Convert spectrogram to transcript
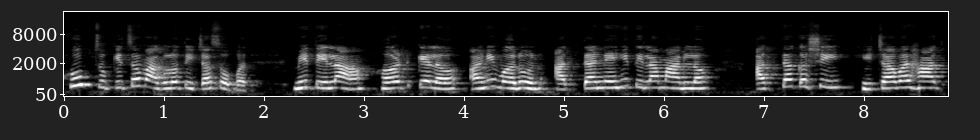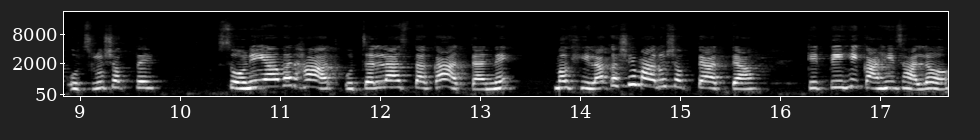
खूप चुकीचं वागलो तिच्यासोबत. मी तिला हर्ट केलं आणि वरून आत्यानेही तिला मारलं. आत्या कशी हिच्यावर हात उचलू शकते? सोनियावर हात उचलला असता का आत्याने? मग हिला कशी मारू शकते आत्या? कितीही काही झालं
